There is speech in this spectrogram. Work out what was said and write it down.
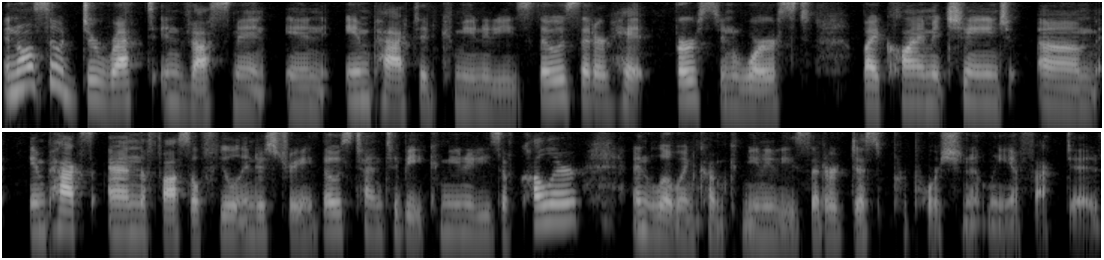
and also direct investment in impacted communities, those that are hit first and worst by climate change um, impacts and the fossil fuel industry. Those tend to be communities of color and low income communities that are disproportionately affected.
